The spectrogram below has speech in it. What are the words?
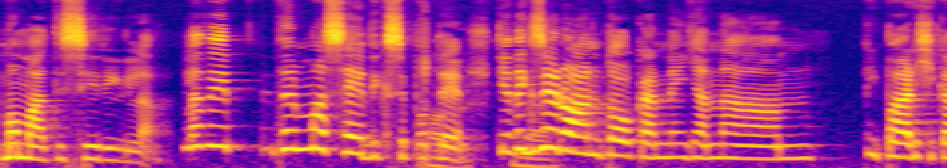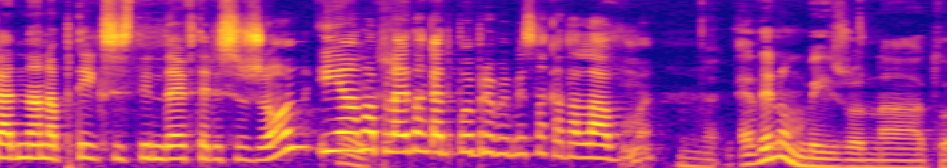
μαμά της Σιρήλα. Δηλαδή δεν μας έδειξε ποτέ. Όντως, και δεν ναι. ξέρω αν το έκανε για να υπάρχει κάτι να αναπτύξεις στην δεύτερη σεζόν ή αν απλά ήταν κάτι που έπρεπε εμείς να καταλάβουμε; Ναι. Ε, δεν νομίζω να το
